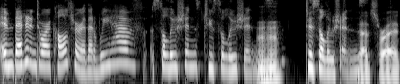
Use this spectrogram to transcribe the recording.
embedded into our culture that we have solutions to solutions to solutions. Mm-hmm. That's right.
